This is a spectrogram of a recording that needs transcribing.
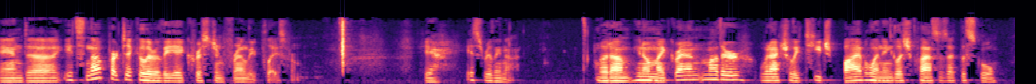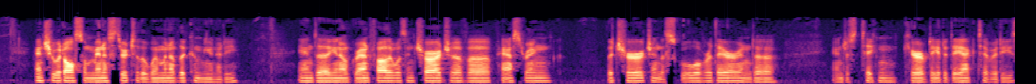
and uh, it's not particularly a Christian friendly place. From yeah, it's really not. But um, you know, my grandmother would actually teach Bible and English classes at the school, and she would also minister to the women of the community. And uh, you know, grandfather was in charge of uh, pastoring the church and the school over there, and uh, and just taking care of day to day activities.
